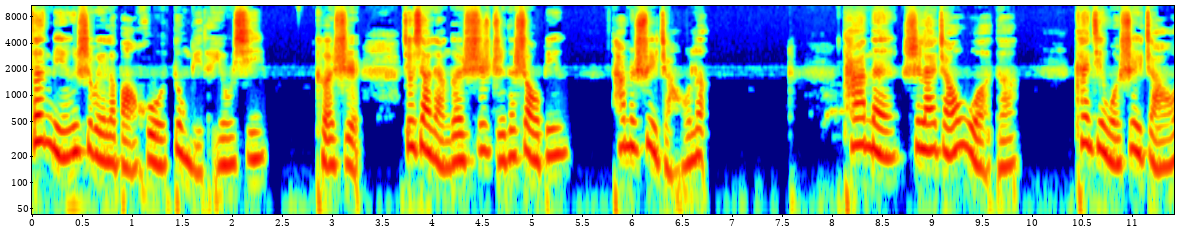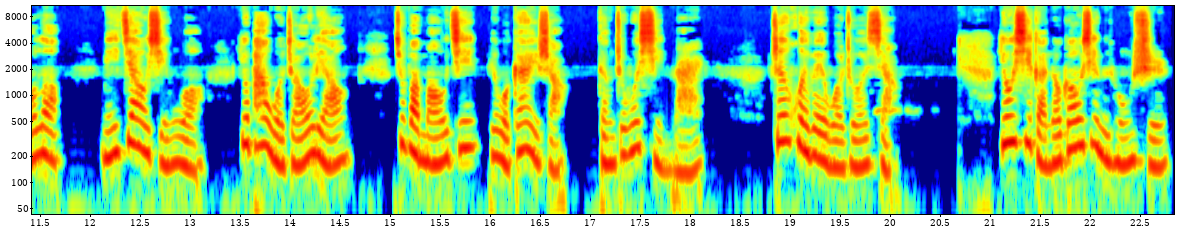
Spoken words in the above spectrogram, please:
分明是为了保护洞里的尤西。可是，就像两个失职的哨兵，他们睡着了。他们是来找我的，看见我睡着了，没叫醒我，又怕我着凉，就把毛巾给我盖上，等着我醒来。真会为我着想。尤西感到高兴的同时，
